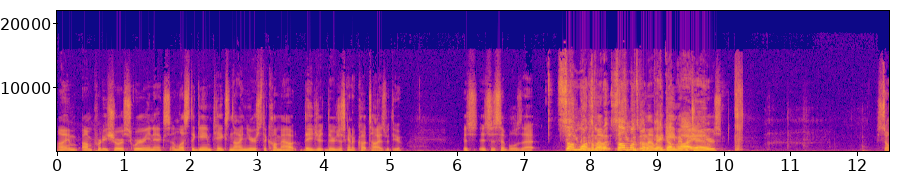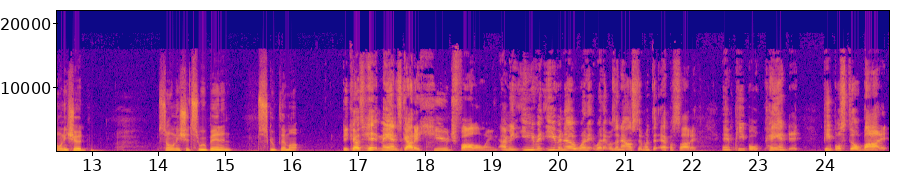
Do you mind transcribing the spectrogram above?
I'm I'm pretty sure Square Enix, unless the game takes nine years to come out, they ju- they're just gonna cut ties with you. It's it's as simple as that. If you could Someone's come gonna out, if you could someone's come gonna out with a game every two years. Sony should. Sony should swoop in and scoop them up. because Hitman's got a huge following. I mean, even even though when it when it was announced it went to episodic, and people panned it, people still bought it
